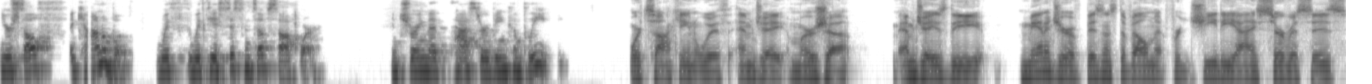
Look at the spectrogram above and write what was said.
yourself accountable with with the assistance of software ensuring that tasks are being complete. We're talking with mj Mrga. Mj is the manager of business development for gdi services.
